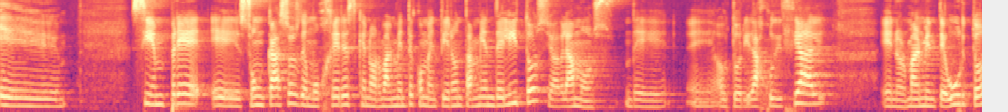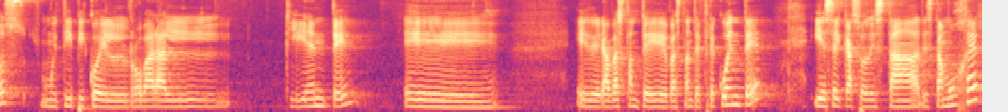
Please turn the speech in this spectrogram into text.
eh, siempre son casos de mujeres que normalmente cometieron también delitos, ya hablamos de autoridad judicial, normalmente hurtos, muy típico el robar al cliente eh, era bastante, bastante frecuente y es el caso de esta, de esta mujer.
